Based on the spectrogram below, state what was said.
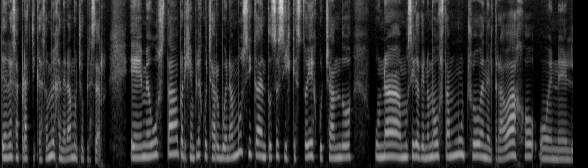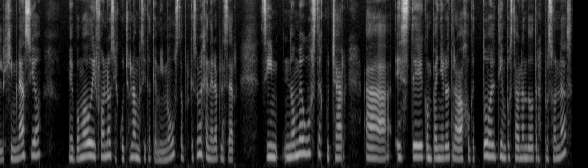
tener esa práctica. Eso me genera mucho placer. Eh, me gusta, por ejemplo, escuchar buena música, entonces si es que estoy escuchando una música que no me gusta mucho en el trabajo o en el gimnasio, me pongo audífonos y escucho la música que a mí me gusta, porque eso me genera placer. Si no me gusta escuchar a este compañero de trabajo que todo el tiempo está hablando de otras personas,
